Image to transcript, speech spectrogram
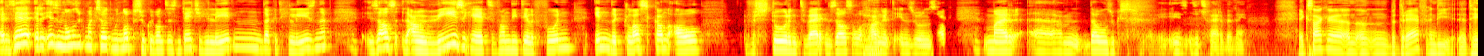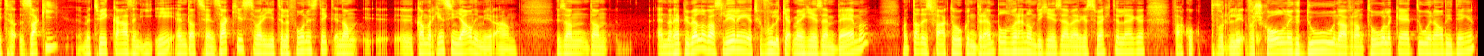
er, zijn, er, is een onderzoek, maar ik zou het moeten opzoeken, want het is een tijdje geleden dat ik het gelezen heb. Zelfs de aanwezigheid van die telefoon in de klas kan al verstorend werken, zelfs al hangt het in zo'n zak. Maar um, dat onderzoek is, is, ver bij mij. Ik zag uh, een, een, bedrijf, en die, het heet Zaki, met twee K's en IE. En dat zijn zakjes waar je je telefoon in steekt en dan uh, kan er geen signaal meer aan. Dus dan, dan En dan heb je wel nog als leerling het gevoel, ik heb mijn gsm bij me. Want dat is vaak toch ook een drempel voor hen om die gsm ergens weg te leggen. Vaak ook voor, voor school een gedoe, naar verantwoordelijkheid toe en al die dingen.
